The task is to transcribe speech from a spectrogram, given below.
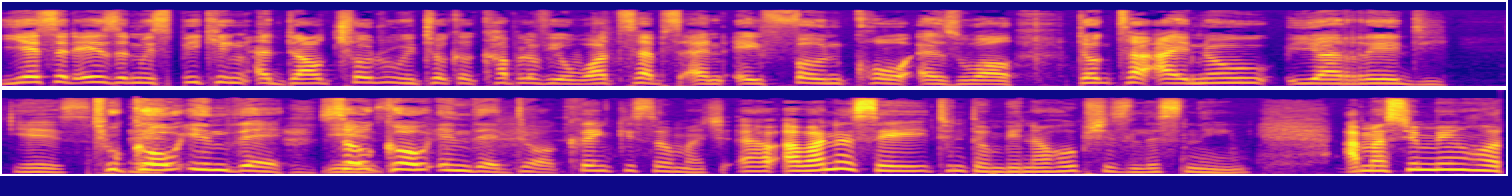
Yes, it is. And we're speaking adult children. We took a couple of your WhatsApps and a phone call as well. Doctor, I know you are ready Yes. to go in there. So go in there, Doc. Thank you so much. Uh, I want to say to Ntombi, and I hope she's listening. I'm assuming, hore,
